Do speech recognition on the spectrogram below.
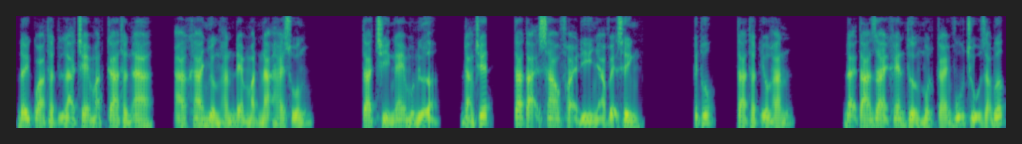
Đây quả thật là che mặt ca thần a á kha nhường hắn đem mặt nạ hai xuống. Ta chỉ nghe một nửa, đáng chết, ta tại sao phải đi nhà vệ sinh? Kết thúc, ta thật yêu hắn đại tá giải khen thưởng một cái vũ trụ dạ bước,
